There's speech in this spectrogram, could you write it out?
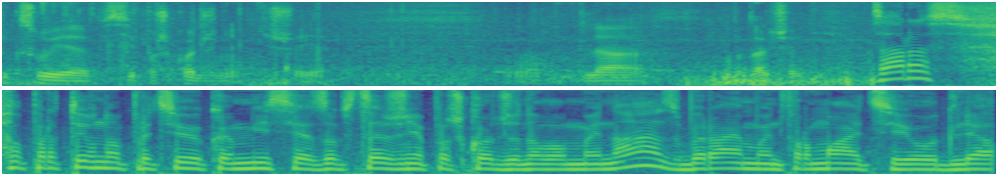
фіксує всі пошкодження, ті, що є для подальших дій. Зараз оперативно працює комісія з обстеження пошкодженого майна. Збираємо інформацію для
